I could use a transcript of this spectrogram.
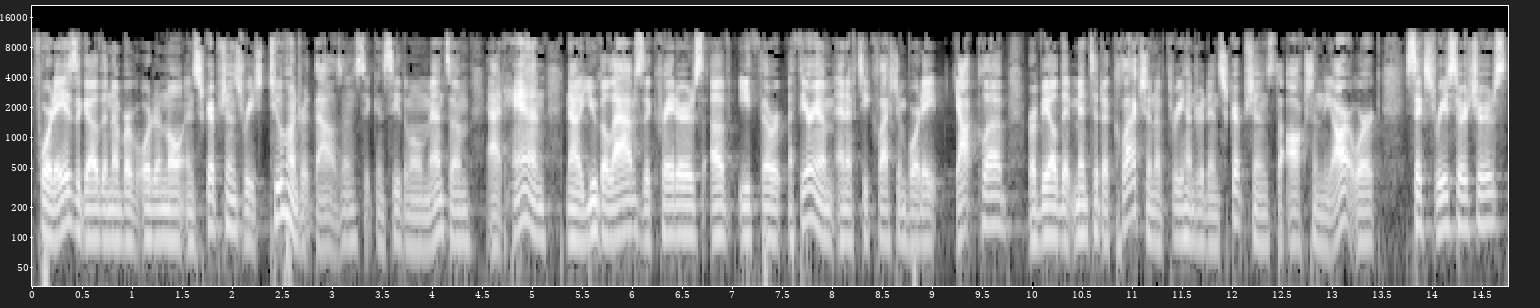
Four days ago, the number of ordinal inscriptions reached 200,000, so you can see the momentum at hand. Now, Yuga Labs, the creators of Ether, Ethereum NFT collection Bored Ape Yacht Club, revealed it minted a collection of 300 inscriptions to auction the artwork. Six researchers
